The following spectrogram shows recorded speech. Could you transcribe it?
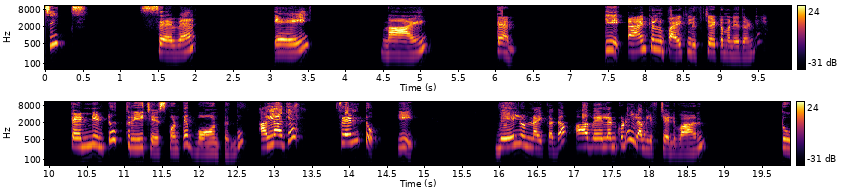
six seven eight nine ten ఈ యాంకిల్ను పైకి లిఫ్ట్ చేయటం అనేదండి. టెన్ ఇంటూ త్రీ చేసుకుంటే బాగుంటుంది. అలాగే ఫ్రంట్ ఈ వేళ్ళు ఉన్నాయి కదా ఆ వేళ్ళను కూడా ఇలాగ లిఫ్ట్ చేయాలి. One two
